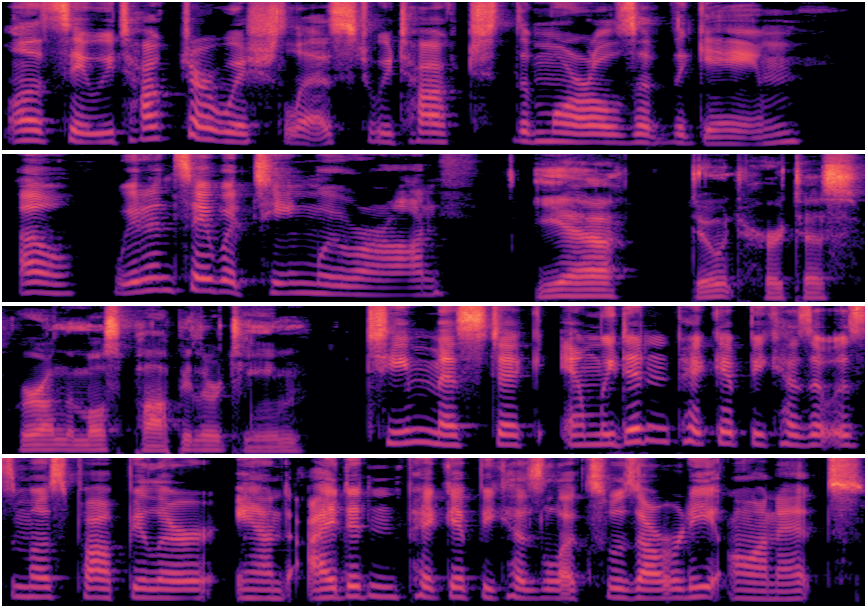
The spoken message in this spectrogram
well, let's see. We talked our wish list. We talked the morals of the game. Oh, we didn't say what team we were on. Yeah, don't hurt us. We're on the most popular team. Team Mystic, and we didn't pick it because it was the most popular, and I didn't pick it because Lux was already on it.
